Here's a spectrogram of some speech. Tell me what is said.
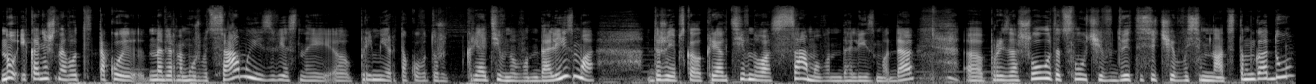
Ну и, конечно, вот такой, наверное, может быть, самый известный э, пример такого тоже креативного вандализма, даже, я бы сказала, креативного самовандализма, да, э, произошел этот случай в 2018 году,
